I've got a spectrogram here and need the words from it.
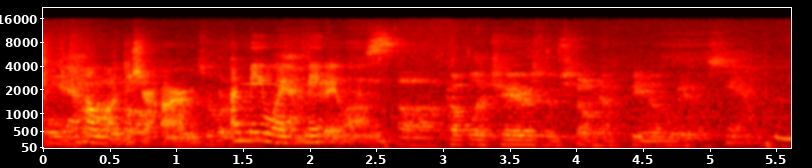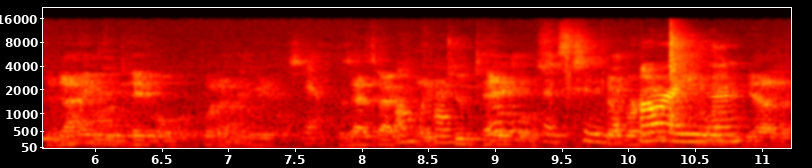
How long is your arm? I mean, like maybe long. Uh, A couple of chairs which don't have to be on wheels. Yeah. The dining room table will put on wheels. Yeah. Because that's actually Okay. two tables. There's two, that like- we're gonna Alrighty glue then. together.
